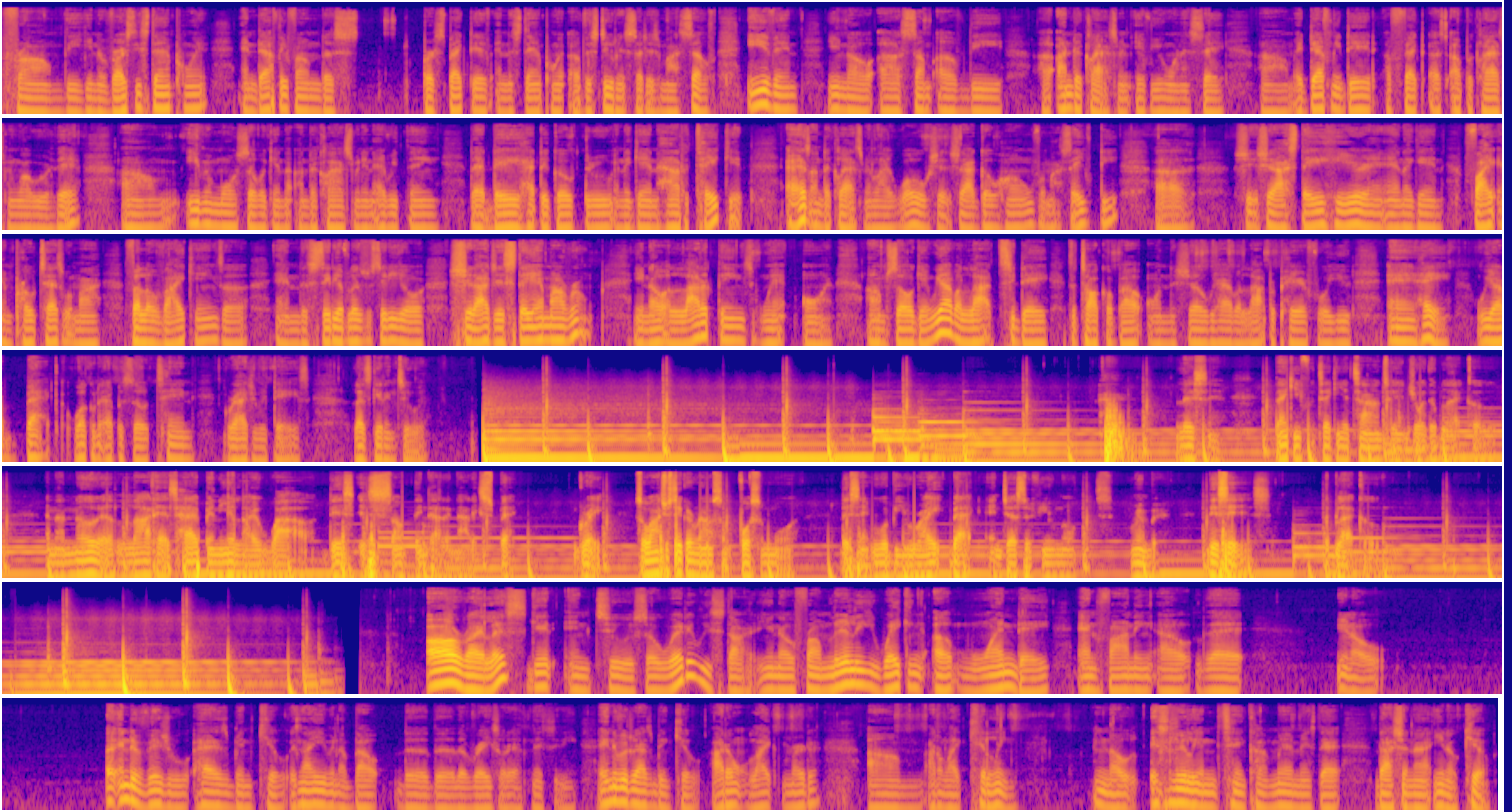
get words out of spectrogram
from the university standpoint, and definitely from the perspective and the standpoint of the students, such as myself. Even, you know, uh, some of the uh, underclassmen, if you want to say, um, it definitely did affect us upperclassmen while we were there. Um, even more so, again, the underclassmen and everything that they had to go through, and again, how to take it as underclassmen. Like, whoa, should, should I go home for my safety? Uh, should, should I stay here and, and, again fight and protest with my fellow Vikings uh, in the city of Elizabeth City, or should I just stay in my room? You know, a lot of things went on. Um, so again, we have a lot today to talk about on the show. We have a lot prepared for you, and hey, we are back. Welcome to episode ten, Graduate Days. Let's get into it. Listen, thank you for taking your time to enjoy the Black Code. And I know a lot has happened, you're like, wow, this is something that I did not expect. Great. So why don't you stick around some, for some more? Listen, we will be right back in just a few moments. Remember, this is the Black Code. All right, let's get into it. So, where do we start? You know, from literally waking up one day and finding out that, you know, an individual has been killed. It's not even about the, the, the race or the ethnicity. An individual has been killed. I don't like murder. Um, I don't like killing. You know, it's literally in the Ten Commandments that thou should not, you know, kill.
